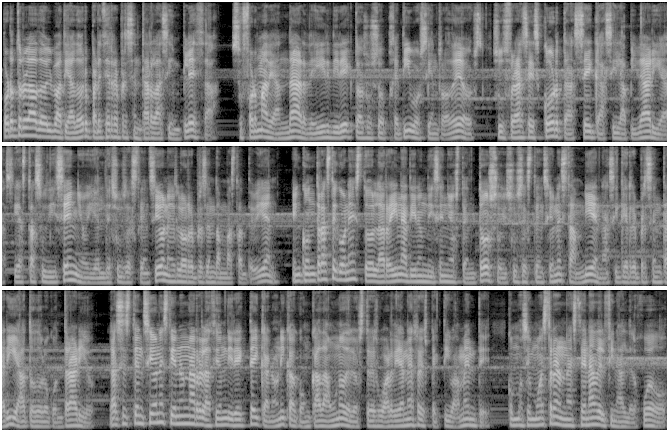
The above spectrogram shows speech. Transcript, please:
Por otro lado, el bateador parece representar la simpleza, su forma de andar, de ir directo a sus objetivos sin rodeos, sus frases cortas, secas y lapidarias, y hasta su diseño y el de sus extensiones lo representan bastante bien. En contraste con esto, la reina tiene un diseño ostentoso y sus extensiones también, así que representaría todo lo contrario. Las extensiones tienen una relación directa y canónica con cada uno de los tres guardianes respectivamente, como se muestra en una escena del final del juego.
